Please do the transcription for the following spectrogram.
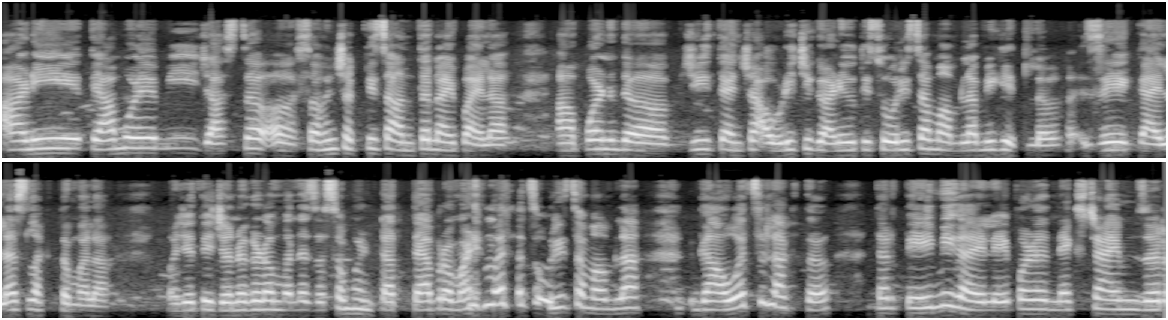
आणि त्यामुळे मी जास्त सहनशक्तीचा अंत नाही पाहिला. आपण पण जी त्यांच्या आवडीची गाणी होती चोरीचा मामला मी घेतलं जे गायलाच लागतं मला. म्हणजे ते जनगण मन जसं म्हणतात त्याप्रमाणे मला चोरीचा मामला गावंच लागतं. तर ते मी गायले. पण नेक्स्ट टाइम जर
